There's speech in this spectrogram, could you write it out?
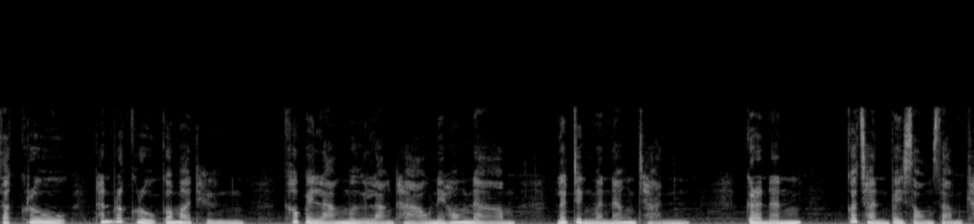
สักครู่ท่านพระครูก็มาถึง เข้าไปล้างมือล้างเท้าในห้องน้ำและจึงมานั่งฉัน กระนั้นก็ฉันไปสองสามค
